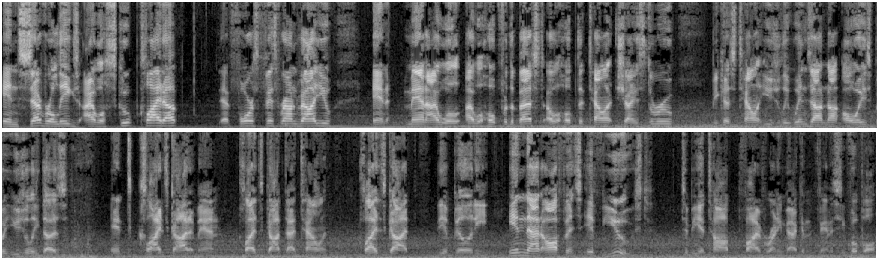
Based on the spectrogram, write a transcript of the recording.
In several leagues, I will scoop Clyde up at fourth, fifth round value, and man, I will I will hope for the best. I will hope that talent shines through because talent usually wins out, not always, but usually does. And Clyde's got it, man. Clyde's got that talent. Clyde's got the ability in that offense if used to be a top five running back in fantasy football.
